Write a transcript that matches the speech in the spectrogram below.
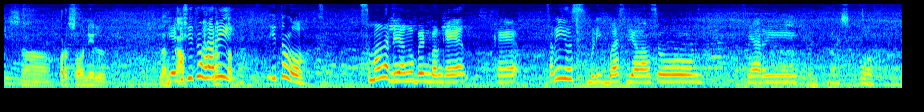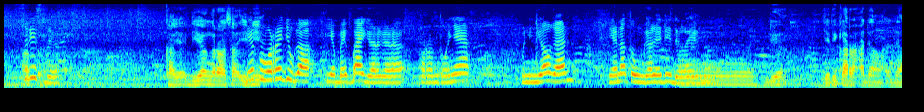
Iya. personil Ya lengkap di situ Hari lengkapnya. itu loh semangat dia ngeband bang kayak kayak serius beli bass dia langsung si Hari oh serius deh. kayak dia ngerasa Dia ini keluarnya juga ya baik-baik gara-gara orang tuanya meninggal kan. Dia anak tunggal ya dia udah lain. oh dia jadi karena ada ada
